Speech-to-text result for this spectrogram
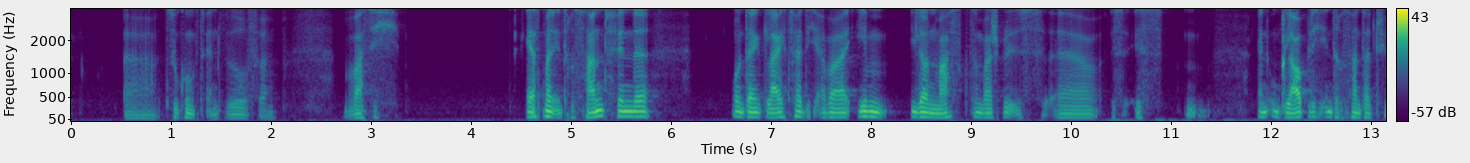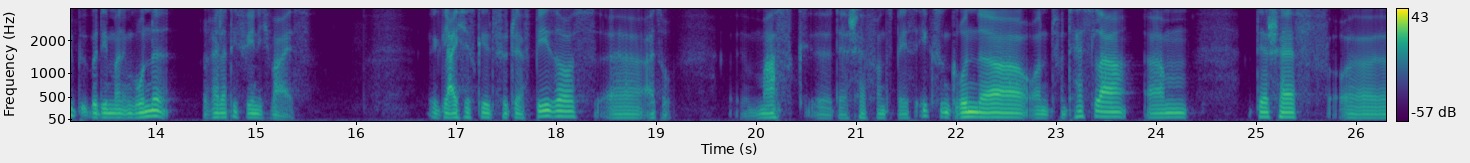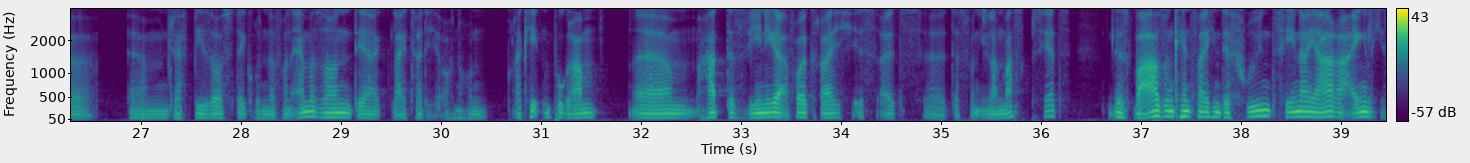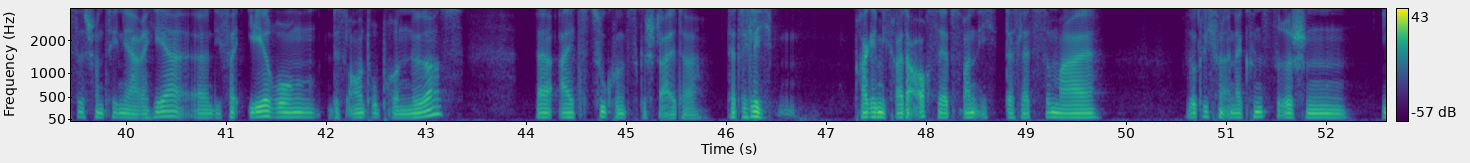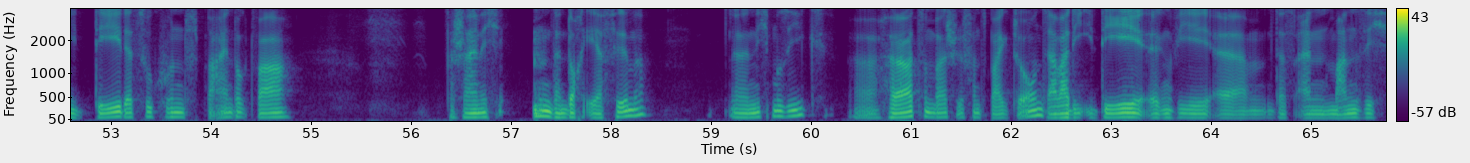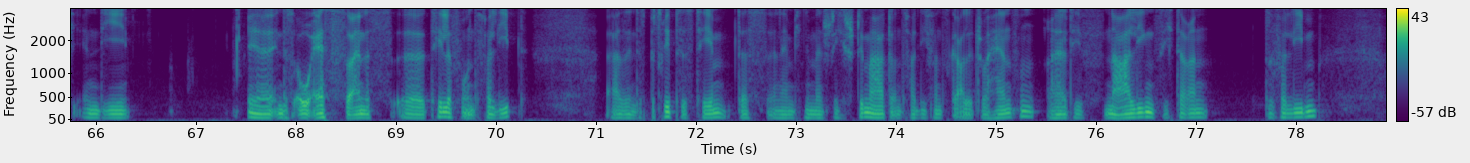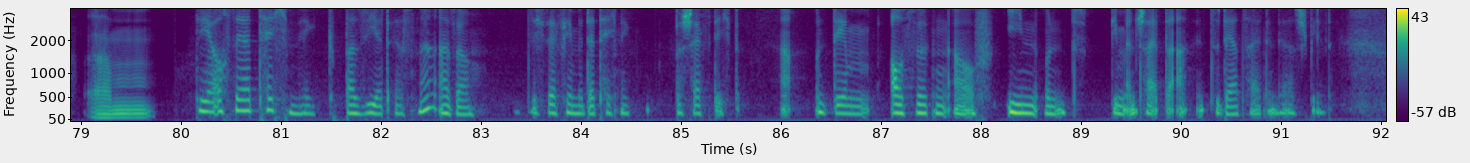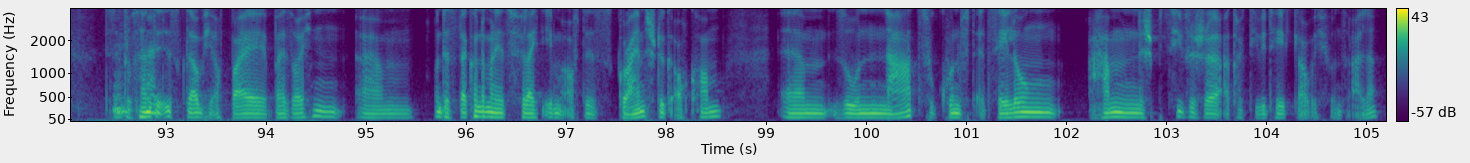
äh, Zukunftsentwürfe. Was ich erstmal interessant finde und dann gleichzeitig aber eben Elon Musk zum Beispiel ist, äh, ist, ist ein unglaublich interessanter Typ, über den man im Grunde relativ wenig weiß. Gleiches gilt für Jeff Bezos, äh, also Musk, äh, der Chef von SpaceX und Gründer und von Tesla, ähm, der Chef, äh, ähm, Jeff Bezos, der Gründer von Amazon, der gleichzeitig auch noch ein Raketenprogramm ähm, hat, das weniger erfolgreich ist als äh, das von Elon Musk bis jetzt das war so ein Kennzeichen der frühen Zehnerjahre, eigentlich ist es schon zehn Jahre her, äh, die Verehrung des Entrepreneurs äh, als Zukunftsgestalter. Tatsächlich frage ich mich gerade auch selbst, wann ich das letzte Mal wirklich von einer künstlerischen Idee der Zukunft beeindruckt war. Wahrscheinlich dann doch eher Filme, äh, nicht Musik. Äh, Her zum Beispiel von Spike Jones. Da war die Idee irgendwie, ähm, dass ein Mann sich in die in das OS seines äh, Telefons verliebt, also in das Betriebssystem, das äh, nämlich eine menschliche Stimme hatte, und zwar die von Scarlett Johansson, relativ naheliegend sich daran zu verlieben. Ähm, die ja auch sehr technikbasiert ist, ne? Also sich sehr viel mit der Technik beschäftigt ja, und dem Auswirken auf ihn und die Menschheit da zu der Zeit, in der es spielt. Das Interessante ist, glaube ich, auch bei, bei solchen, ähm, und das, da könnte man jetzt vielleicht eben auf das Grimes-Stück auch kommen, ähm, so Nahzukunft-Erzählungen haben eine spezifische Attraktivität, glaube ich, für uns alle.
